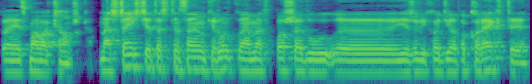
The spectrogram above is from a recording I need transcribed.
To jest mała książka. Na szczęście też w tym samym kierunku MF poszedł, e, jeżeli chodzi o korekty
